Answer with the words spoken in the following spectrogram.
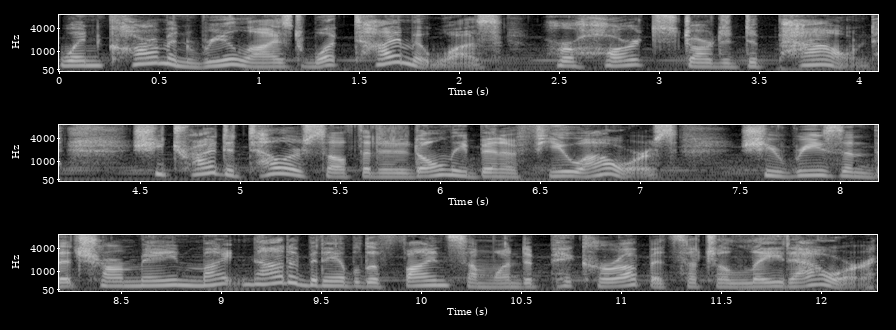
When Carmen realized what time it was, her heart started to pound. She tried to tell herself that it had only been a few hours. She reasoned that Charmaine might not have been able to find someone to pick her up at such a late hour.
